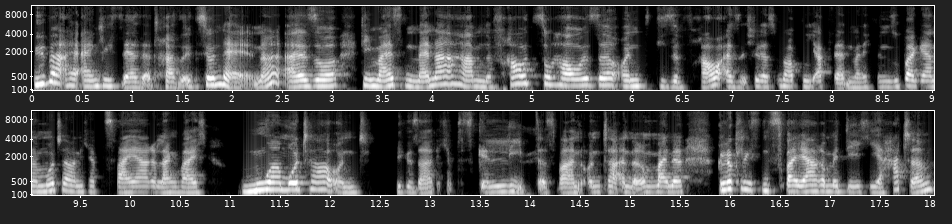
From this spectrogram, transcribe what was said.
überall eigentlich sehr, sehr traditionell. Ne? Also die meisten Männer haben eine Frau zu Hause und diese Frau, also ich will das überhaupt nicht abwerten, weil ich bin super gerne Mutter und ich habe zwei Jahre lang war ich nur Mutter und wie gesagt, ich habe das geliebt. Das waren unter anderem meine glücklichsten zwei Jahre, mit die ich je hatte.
